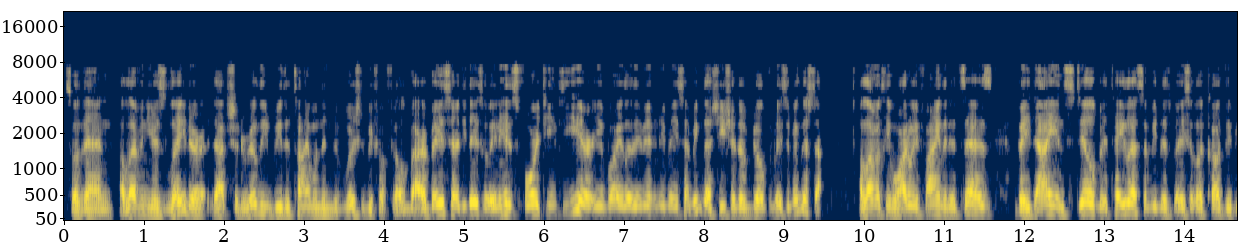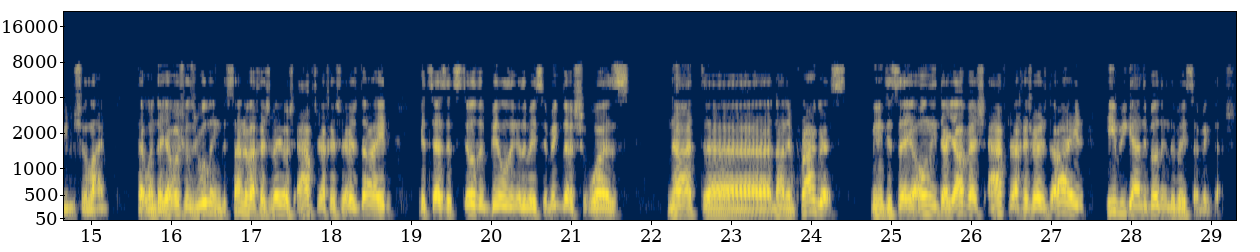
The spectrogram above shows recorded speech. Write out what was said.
so then 11 years later, that should really be the time when the Nevuah should be fulfilled. But Arbesar so in his 14th year, he should have built the base of Mikdash Why do we find that it says, Beidayin still, Betelas Avidas Beis Elakad Yerushalayim? That when Daryavish was ruling, the son of Achashverosh, after Achashverosh died, it says that still the building of the Beis Hamikdash was not uh, not in progress. Meaning to say, only Daryavesh after Achashverosh died, he began the building of the Beis Hamikdash.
